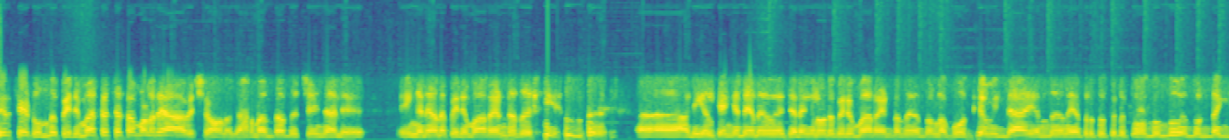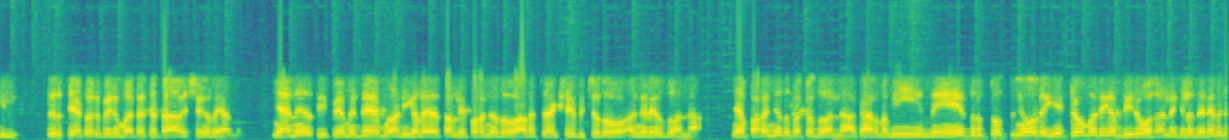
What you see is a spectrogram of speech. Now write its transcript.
തീർച്ചയായിട്ടും. ഒന്ന് പെരുമാറ്റച്ചട്ടം വളരെ ആവശ്യമാണ്. കാരണം എന്താന്ന് വെച്ച് കഴിഞ്ഞാൽ എങ്ങനെയാണ് പെരുമാറേണ്ടത് എന്ന് അണികൾക്ക് എങ്ങനെയാണ് ജനങ്ങളോട് പെരുമാറേണ്ടത് എന്നുള്ള ബോധ്യമില്ല എന്ന് നേതൃത്വത്തിന് തോന്നുന്നു എന്നുണ്ടെങ്കിൽ തീർച്ചയായിട്ടും ഒരു പെരുമാറ്റച്ചട്ട ആവശ്യകതയാണ്. ഞാൻ സി പി എമ്മിന്റെ അണികളെ തള്ളിപ്പറഞ്ഞതോ അടച്ചാക്ഷേപിച്ചതോ അങ്ങനെയൊന്നും അല്ല. ഞാൻ പറഞ്ഞത് മറ്റൊന്നുമല്ല. കാരണം ഈ നേതൃത്വത്തിനോട് ഏറ്റവും അധികം വിരോധം അല്ലെങ്കിൽ നിലവിൽ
